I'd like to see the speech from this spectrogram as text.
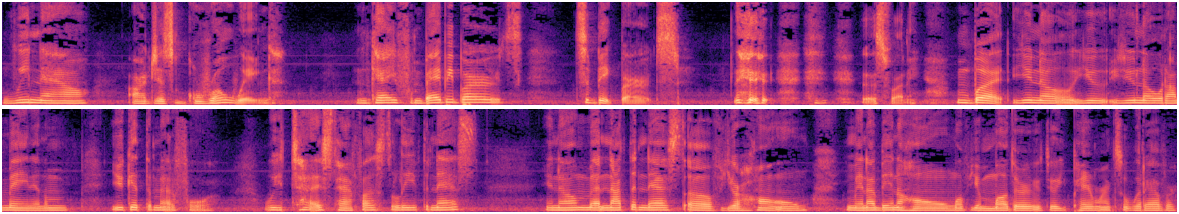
We now are just growing, okay, from baby birds to big birds. That's funny, but you know, you you know what I mean, and I'm you get the metaphor. We t- it's time for us to leave the nest. You know, not the nest of your home. You may not be in a home of your mother or your parents or whatever.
